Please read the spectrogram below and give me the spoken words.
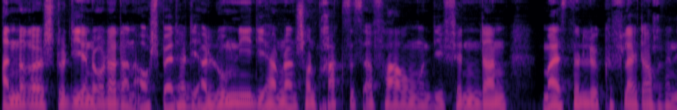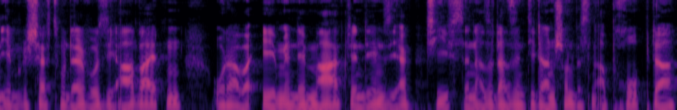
Andere Studierende oder dann auch später die Alumni, die haben dann schon Praxiserfahrung und die finden dann meist eine Lücke, vielleicht auch in ihrem Geschäftsmodell, wo sie arbeiten oder aber eben in dem Markt, in dem sie aktiv sind. Also da sind die dann schon ein bisschen erprobter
